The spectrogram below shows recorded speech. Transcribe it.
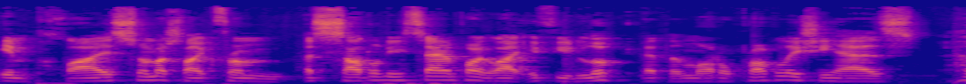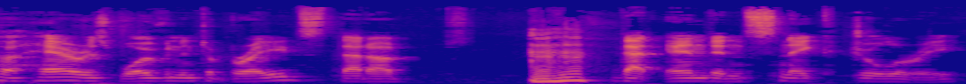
implies so much. Like from a subtlety standpoint, like if you look at the model properly, she has her hair is woven into braids that are that end in snake jewelry,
